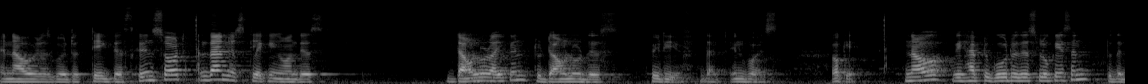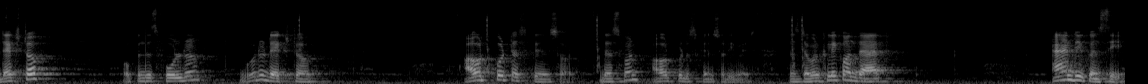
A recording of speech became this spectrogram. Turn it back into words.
and now it is going to take the screenshot and then it's clicking on this download icon to download this PDF that invoice. Okay now we have to go to this location to the desktop open this folder go to desktop output a screenshot. This one output a screenshot image. Just double click on that and you can see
